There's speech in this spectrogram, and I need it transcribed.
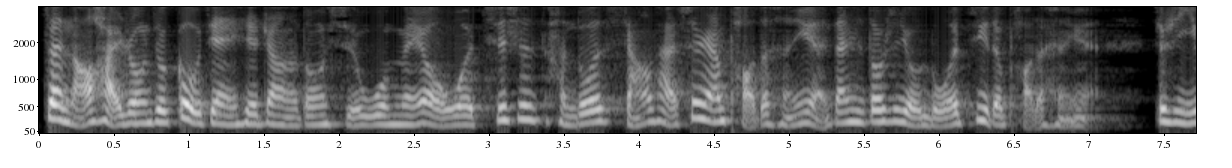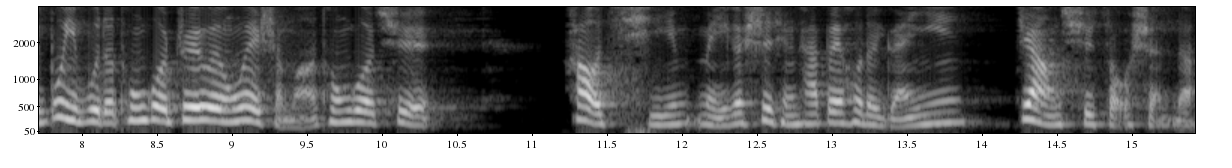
在脑海中就构建一些这样的东西。我没有，我其实很多想法虽然跑得很远，但是都是有逻辑的跑得很远，就是一步一步的通过追问为什么，通过去好奇每一个事情它背后的原因。这样去走神的，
